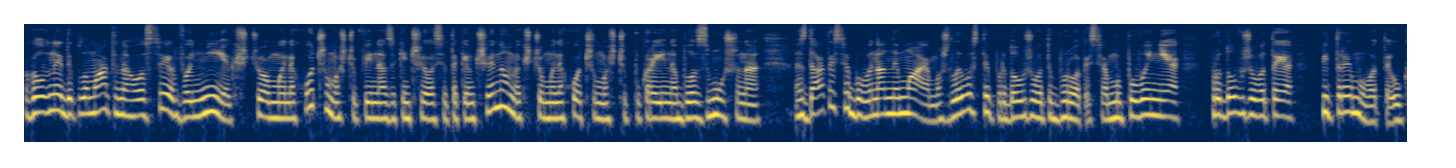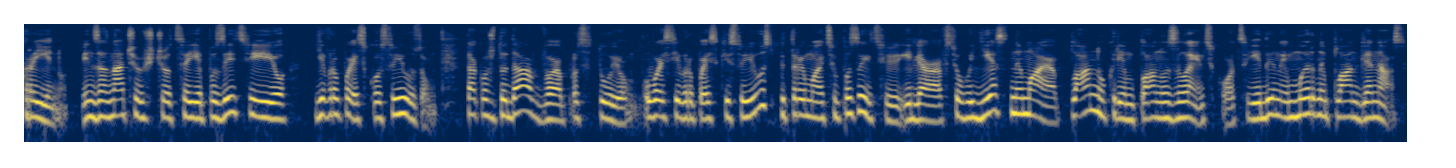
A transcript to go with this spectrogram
Головний дипломат наголосив: ні, якщо ми не хочемо, щоб війна закінчилася таким чином, якщо ми не хочемо, щоб Україна була змушена здатися, бо вона не має можливості продовжувати боротися. Ми повинні продовжувати підтримувати Україну. Він зазначив, що це є позицією Європейського союзу. Також додав е, процитую: увесь європейський союз підтримує цю позицію, і для всього ЄС немає плану, крім плану Зеленського. Це єдиний мирний план для нас.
